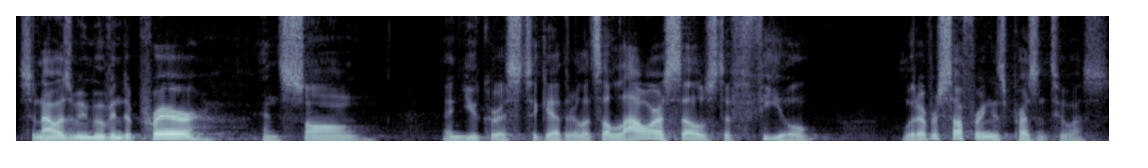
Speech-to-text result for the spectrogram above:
So now, as we move into prayer and song and Eucharist together, let's allow ourselves to feel whatever suffering is present to us.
